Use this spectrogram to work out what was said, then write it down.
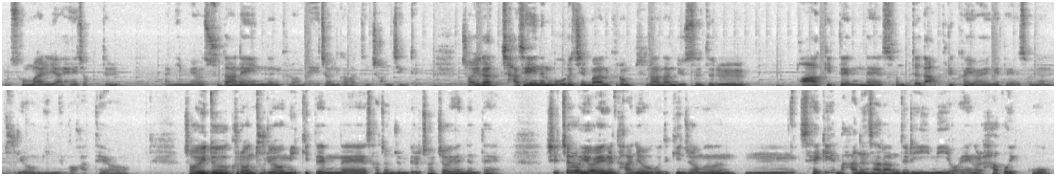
뭐 소말리아 해적들 아니면 수단에 있는 그런 내전과 같은 전쟁들 저희가 자세히는 모르지만 그런 불안한 뉴스들을 봐왔기 때문에 선뜻 아프리카 여행에 대해서는 두려움이 있는 것 같아요. 저희도 그런 두려움이 있기 때문에 사전 준비를 철저히 했는데 실제로 여행을 다녀오고 느낀 점은 음, 세계 많은 사람들이 이미 여행을 하고 있고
